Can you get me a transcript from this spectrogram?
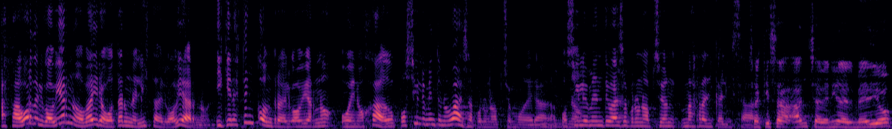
a favor del gobierno va a ir a votar una lista del gobierno. Y quien esté en contra del gobierno o enojado, posiblemente no vaya por una opción moderada, posiblemente vaya por una opción más radicalizada. O sea que esa ancha avenida del medio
